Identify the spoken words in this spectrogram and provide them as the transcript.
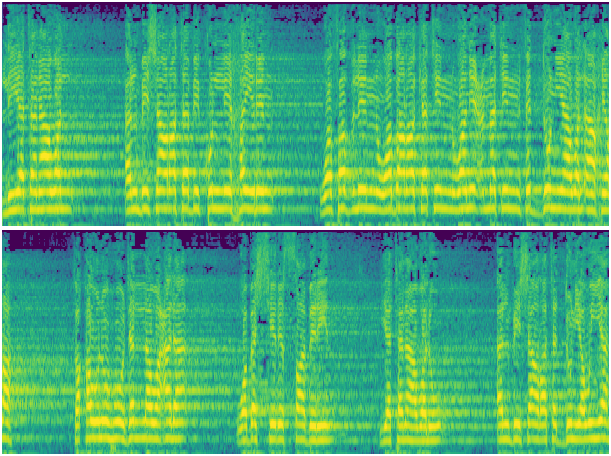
ليتناول البشارة بكل خير وفضل وبركة ونعمة في الدنيا والآخرة. فقوله جل وعلا وبشر الصابرين يتناول البشارة الدنيوية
